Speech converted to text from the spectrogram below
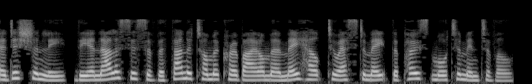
Additionally, the analysis of the thanatomicrobiome may help to estimate the post-mortem interval.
